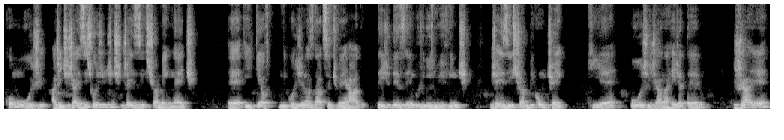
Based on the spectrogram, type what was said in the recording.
como hoje a gente já existe, hoje a gente já existe a mainnet, é, e que me corrija nas datas se eu estiver errado, desde dezembro de 2020 já existe a Beacon Chain, que é hoje já na rede Ethereum, já é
